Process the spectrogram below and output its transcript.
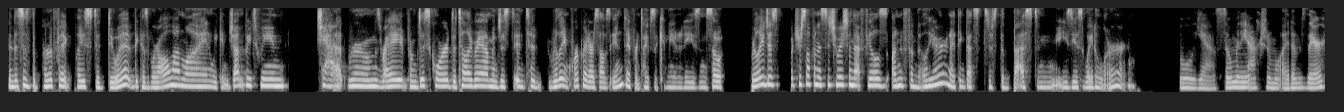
And this is the perfect place to do it because we're all online. We can jump between chat rooms, right? From Discord to Telegram and just into really incorporate ourselves in different types of communities. And so really just put yourself in a situation that feels unfamiliar. And I think that's just the best and easiest way to learn. Oh, yeah. So many actionable items there.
